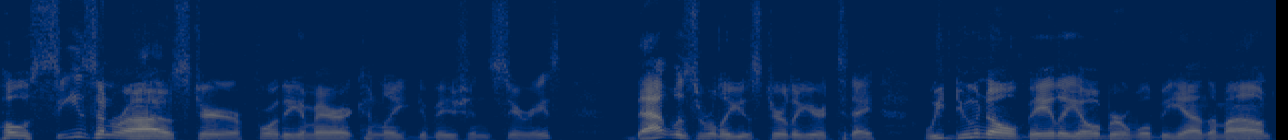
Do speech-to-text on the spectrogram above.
postseason roster for the American League Division Series. That was released earlier today. We do know Bailey Ober will be on the mound.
